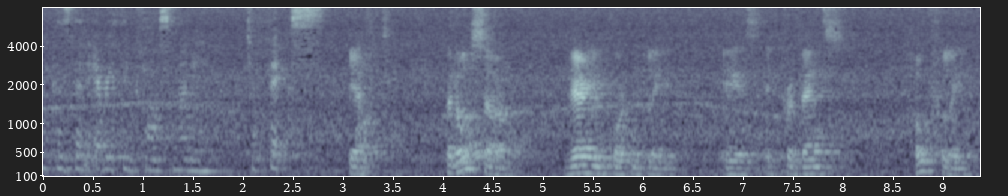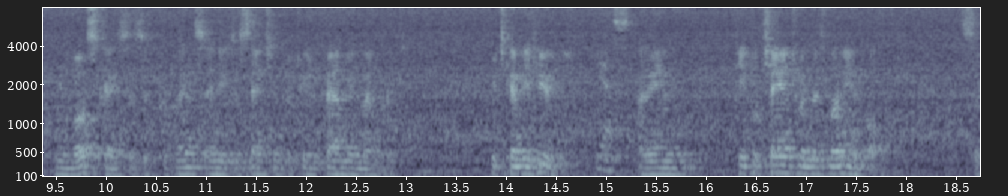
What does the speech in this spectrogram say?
because then everything costs money to fix. Yeah. But also, very importantly, is it prevents, hopefully, in most cases, it prevents any dissension between family members, which can be huge. Yes. I mean, people change when there's money involved. So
